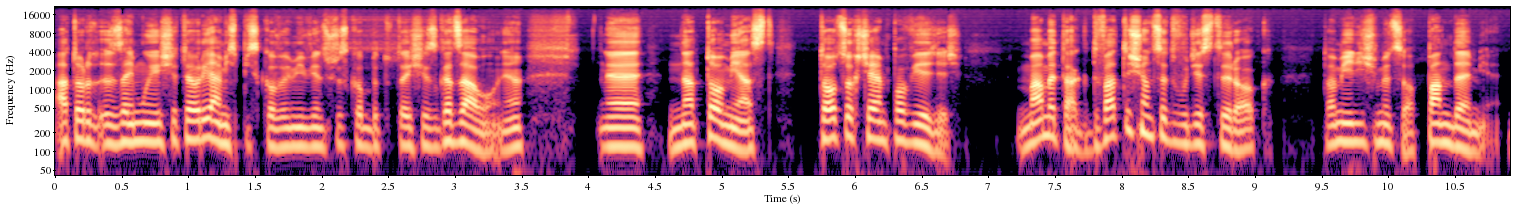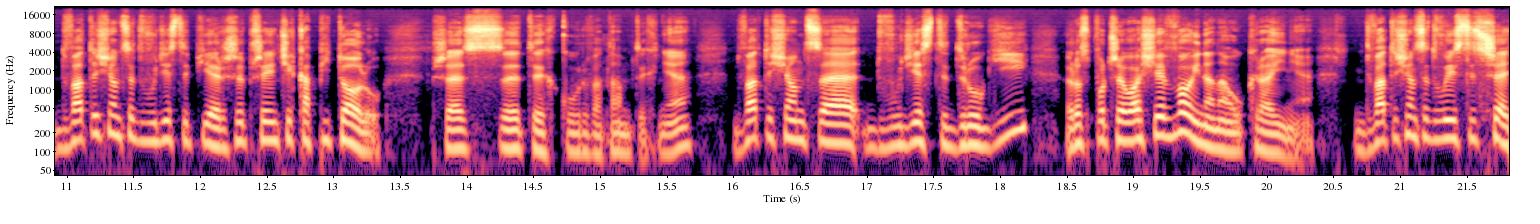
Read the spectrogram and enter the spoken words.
Ator zajmuje się teoriami spiskowymi, więc wszystko by tutaj się zgadzało, nie? Natomiast to, co chciałem powiedzieć. Mamy tak, 2020 rok, to mieliśmy co? Pandemię. 2021 przejęcie Kapitolu przez y, tych kurwa tamtych, nie? 2022 rozpoczęła się wojna na Ukrainie. 2023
